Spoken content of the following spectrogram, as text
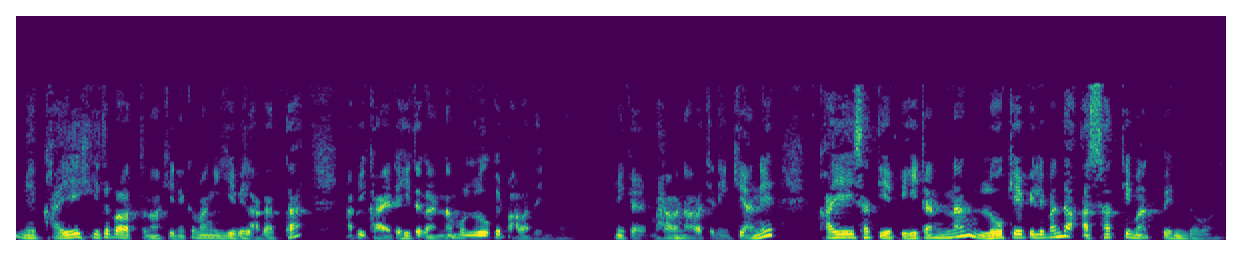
මේ කයේ හිත පවත්වනවා කියන එක මම ඊයේ වෙලා ගත්තා. අපි කයට හිත ගන්න මුළු ලෝකේ පාවා දෙන්න. මේක භාවනා වචනෙන් කියන්නේ කයේ සතිය පිහිටන්න නම් ලෝකයේ පිළිබඳ අසත්‍යමත් වෙන්න ඕනේ.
